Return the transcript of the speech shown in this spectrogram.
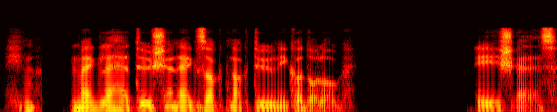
Hm, meglehetősen exaktnak tűnik a dolog. És ez.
